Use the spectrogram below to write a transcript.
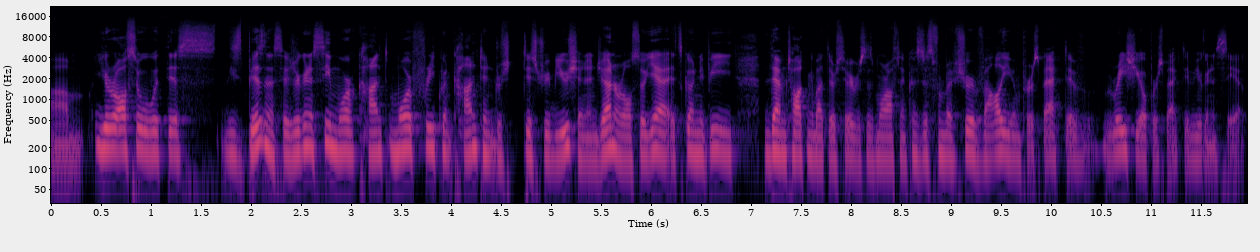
Um, you're also with this these businesses, you're going to see more con- more frequent content distribution in general. So yeah, it's going to be them talking about their services more often because just from a sheer volume perspective, ratio perspective, you're going to see it.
